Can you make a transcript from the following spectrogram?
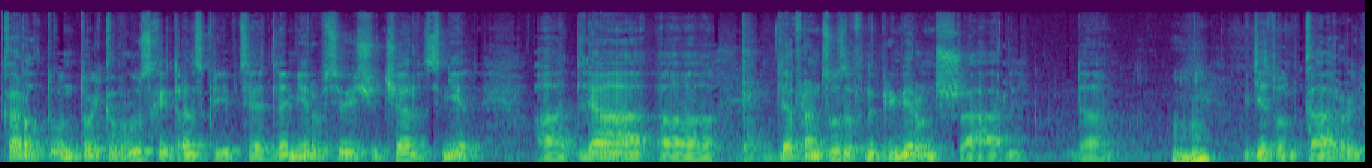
Карл, он только в русской транскрипции, а для мира все еще Чарльз? Нет. А для, а, для французов, например, он Шарль, да. Угу. Где-то он Кароль,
